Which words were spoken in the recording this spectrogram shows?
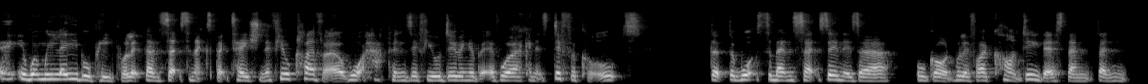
eh, when we label people, it then sets an expectation. If you're clever, what happens if you're doing a bit of work and it's difficult? That the what's then sets in is a oh god, well if I can't do this, then then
